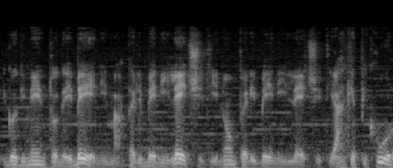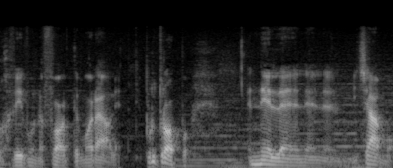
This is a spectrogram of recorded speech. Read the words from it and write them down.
il godimento dei beni, ma per i beni illeciti, non per i beni illeciti. Anche Epicuro aveva una forte morale. Purtroppo nel, nel, diciamo,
